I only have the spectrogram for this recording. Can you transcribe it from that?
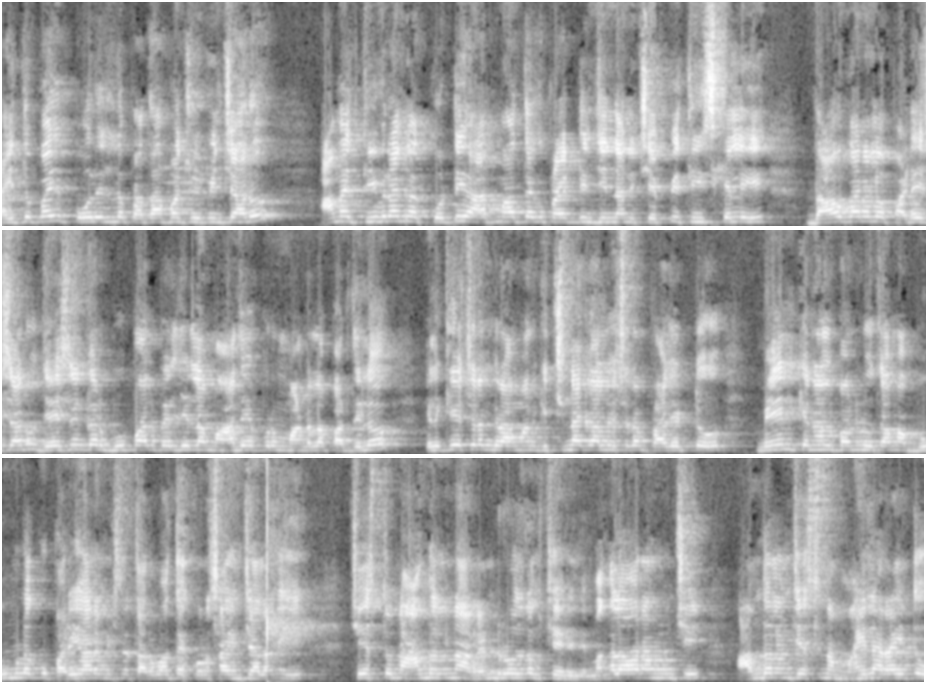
రైతుపై పోలీసులు ప్రతాపం చూపించారు. ఆమె తీవ్రంగా కొట్టి ఆత్మహత్యకు ప్రయత్నించిందని చెప్పి తీసుకెళ్ళి దావఖానలో పడేశారు. జయశంకర్ భూపాలపల్లి జిల్లా మహాదేవపురం మండల పరిధిలో ఎలికేశ్వరం గ్రామానికి చిన్న కాళేశ్వరం ప్రాజెక్టు మెయిన్ కెనాల్ పనులు తమ భూములకు పరిహారం ఇచ్చిన తర్వాత కొనసాగించాలని చేస్తున్న ఆందోళన రెండు రోజులకు చేరింది. మంగళవారం నుంచి ఆందోళన చేస్తున్న మహిళా రైతు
